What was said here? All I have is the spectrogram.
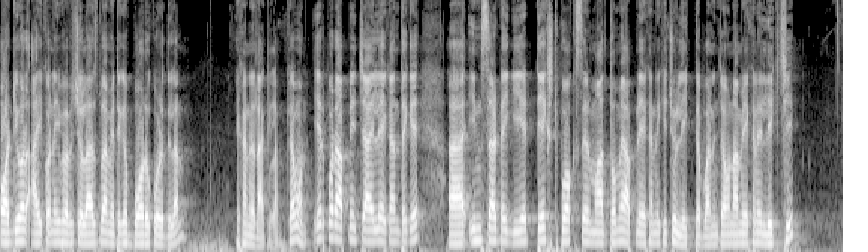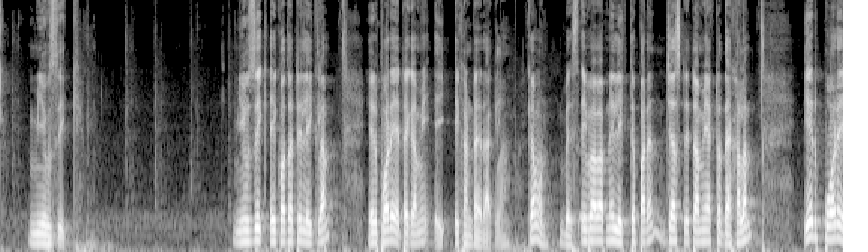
অডিওর আইকন এইভাবে চলে আসবে। আমি এটাকে বড় করে দিলাম। এখানে রাখলাম। কেমন? এরপর আপনি চাইলে এখান থেকে ইনসার্টে গিয়ে টেক্সট বক্সের মাধ্যমে আপনি এখানে কিছু লিখতে পারেন। যেমন আমি এখানে লিখছি মিউজিক মিউজিক এই কথাটি লিখলাম। এরপরে এটাকে আমি এই, এখানটায় রাখলাম। কেমন? বেশ, এইভাবে আপনি লিখতে পারেন। জাস্ট এটা আমি একটা দেখালাম। এরপরে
